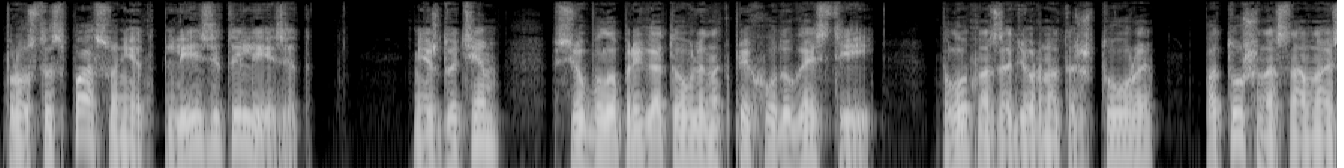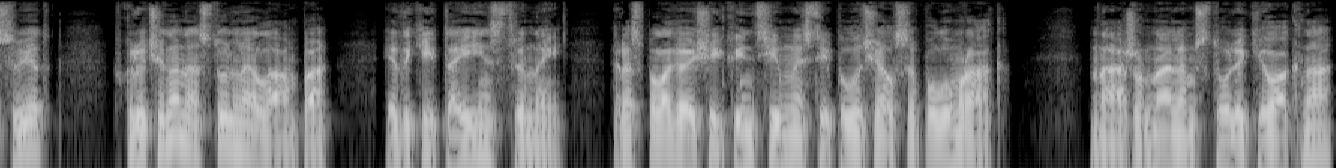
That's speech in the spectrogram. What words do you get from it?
Просто спасу нет, лезет и лезет. Между тем, все было приготовлено к приходу гостей. Плотно задернуты шторы, потушен основной свет, включена настольная лампа, эдакий таинственный, располагающий к интимности получался полумрак. На журнальном столике у окна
